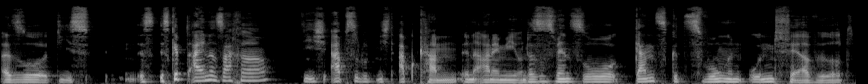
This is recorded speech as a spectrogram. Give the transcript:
Also, die ist. Es, es gibt eine Sache, die ich absolut nicht abkann in Anime. Und das ist, wenn es so ganz gezwungen unfair wird.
